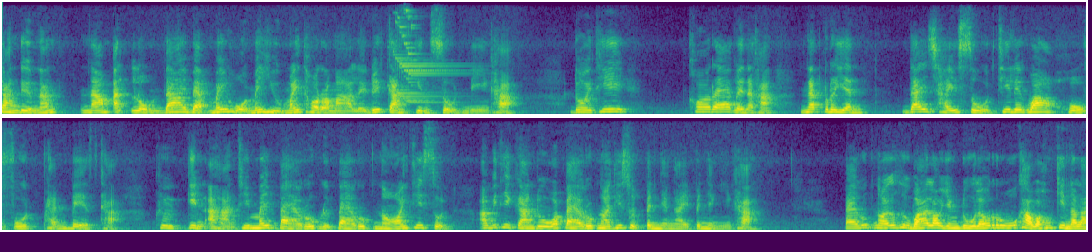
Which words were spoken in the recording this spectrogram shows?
การดื่มน้ำน้ำอัดลมได้แบบไม่โหยไม่หิวไม่ทรมานเลยด้วยการกินสูตรนี้ค่ะ โดยที่ ข้อแรกเลยนะคะ นักเรียนได้ใช้สูตรที่เรียกว่า whole food plant based ค่ะ คือกินอาหารที่ไม่แปรรูปหรือแปรรูปน้อยที่สุด เอาวิธีการดูว่าแปรรูปน้อยที่สุดเป็นยังไงเป็นอย่างนี้ค่ะ แปรรูปน้อยก็คือว่าเรายังดูแล้วรู้ค่ะว่าเขากินอะไร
